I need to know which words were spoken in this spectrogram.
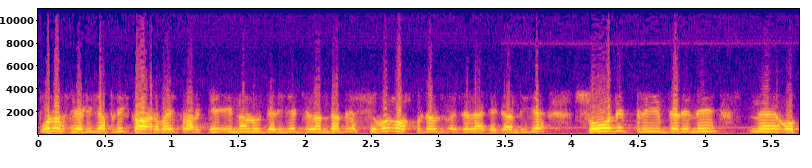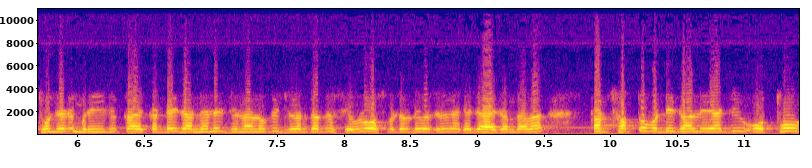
ਪੁਲਿਸ ਜਿਹੜੀ ਆਪਣੀ ਕਾਰਵਾਈ ਕਰਕੇ ਇਹਨਾਂ ਨੂੰ ਜਿਹੜੀ ਹੈ ਜਲੰਧਰ ਦੇ ਸਿਵਲ ਹਸਪੀਟਲ ਦੇ ਵਿੱਚ ਲੈ ਕੇ ਜਾਂਦੀ ਹੈ। 100 ਦੇ ਕਰੀਬ ਜਿਹੜੇ ਨੇ ਉੱਥੋਂ ਜਿਹੜੇ ਮਰੀਜ਼ ਕੱਢੇ ਜਾਂਦੇ ਨੇ ਜਿਨ੍ਹਾਂ ਨੂੰ ਕਿ ਜਲੰਧਰ ਦੇ ਸਿਵਲ ਹਸਪੀਟਲ ਦੇ ਵਿੱਚ ਲੈ ਕੇ ਜਾਇਆ ਜਾਂਦਾ ਵਾ। ਪਰ ਸਭ ਤੋਂ ਵੱਡੀ ਗੱਲ ਇਹ ਹੈ ਕਿ ਉੱਥੋਂ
